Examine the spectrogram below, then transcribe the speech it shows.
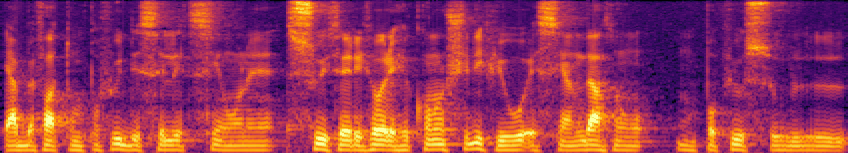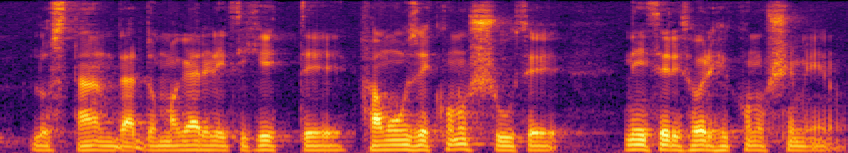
e abbia fatto un po' più di selezione sui territori che conosci di più e sia andato un po' più sullo standard o magari le etichette famose e conosciute nei territori che conosci meno.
